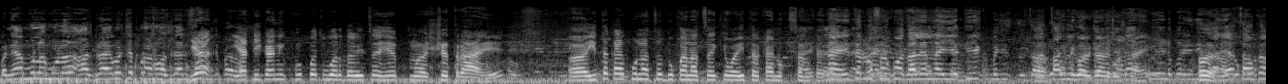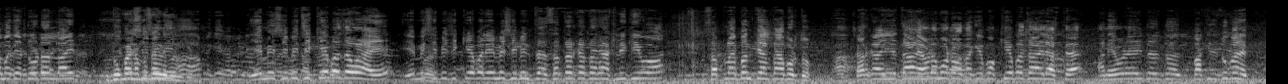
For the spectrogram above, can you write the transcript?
पण या मुलामुळं आज ड्रायव्हरचे प्राण वाचले या. ठिकाणी खूपच वर्दळीचं हे क्षेत्र आहे. अं, इथं काय कुणाचं दुकानाचं किंवा इतर काय नुकसान काय? नाही इतर नुकसान कोण झालेलं नाहीये ती एक म्हणजे चा- चांगली गो- गोष्ट आहे. या चौकामध्ये टोटल लाइट दुकानं सगळी बंद एमएससीबी ची केबल जवळ आहे. एमएससीबी ची केबल एमएससीबी सतर्कता राखली की बुवा सप्लाय बंद केला ताबडतोब. कारण का हे जाळ एवढा मोठा होता की बुवा केबल जाळल्या असत्या आणि एवढे इथं ज- बाकीचे दुकान आहेत.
